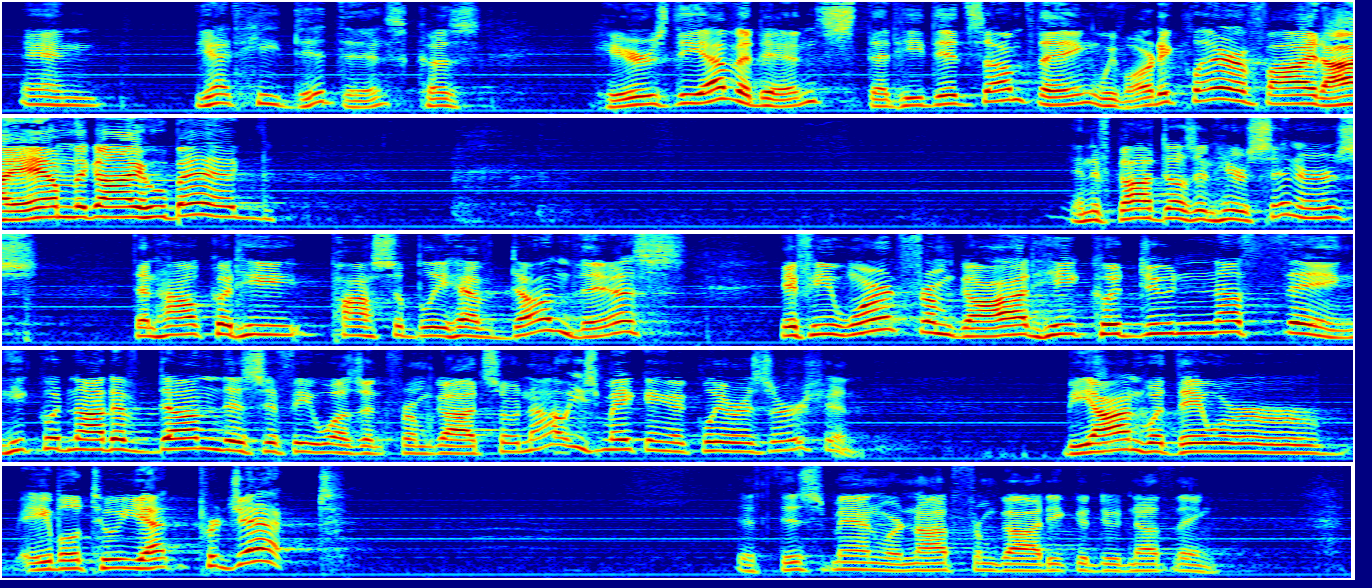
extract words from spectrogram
And yet he did this because here's the evidence that he did something. We've already clarified I am the guy who begged. And if God doesn't hear sinners, then how could he possibly have done this? If he weren't from God, he could do nothing. He could not have done this if he wasn't from God. So now he's making a clear assertion beyond what they were able to yet project. If this man were not from God, he could do nothing.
